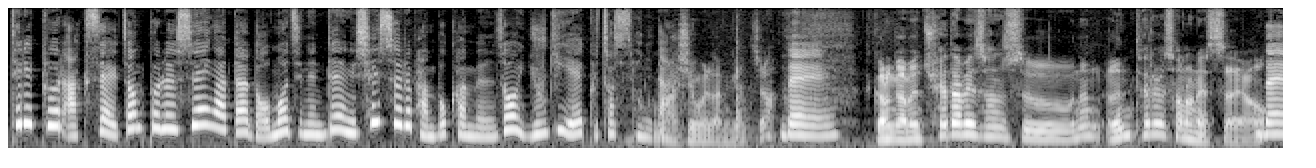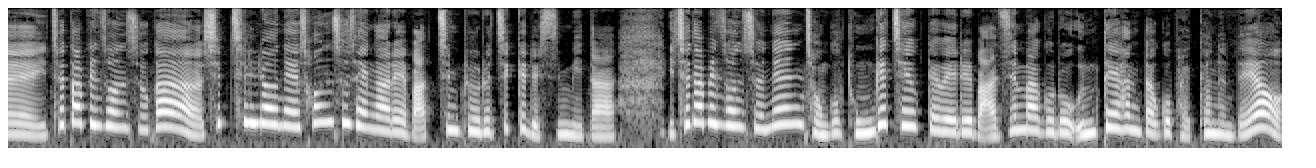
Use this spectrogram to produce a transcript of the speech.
트리플 악셀 점프를 수행하다 넘어지는 등 실수를 반복하면서 6위에 그쳤습니다. 아쉬움을 남겼죠? 네. 그런가 하면 최다빈 선수는 은퇴를 선언했어요. 네, 이 최다빈 선수가 17년의 선수 생활에 마침표를 찍게 됐습니다. 이 최다빈 선수는 전국 동계체육대회를 마지막으로 은퇴한다고 밝혔는데요.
